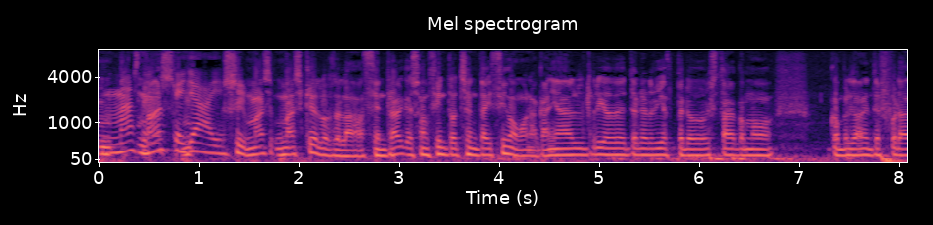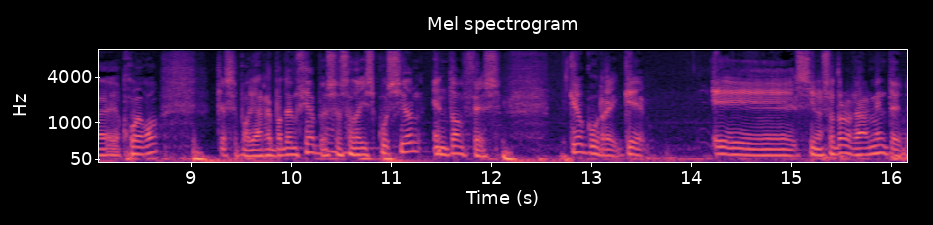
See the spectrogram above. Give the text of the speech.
más de los que ya hay. Sí, más, más que los de la central, que son 185. Bueno, Caña del Río debe tener 10, pero está como completamente fuera de juego, que se podía repotenciar, pero eso es otra discusión. Entonces, ¿qué ocurre? Que eh, si nosotros realmente,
